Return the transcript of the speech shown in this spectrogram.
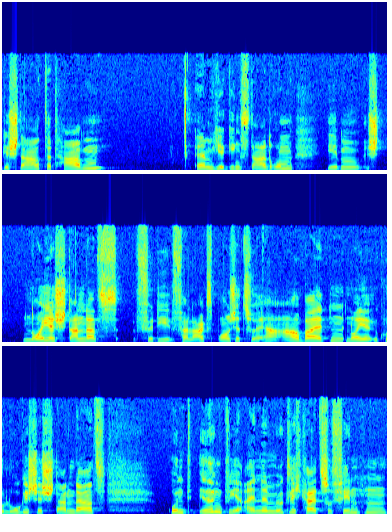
gestartet haben ähm, hier ging es darum, eben neue Standards für die Verlagsbranche zu erarbeiten, neue ökologische Standards und irgendwie eine Möglichkeit zu finden,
